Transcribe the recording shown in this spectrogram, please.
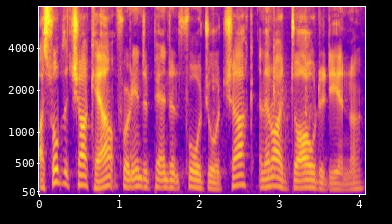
I swapped the chuck out for an independent 4 jaw chuck and then I dialed it in.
